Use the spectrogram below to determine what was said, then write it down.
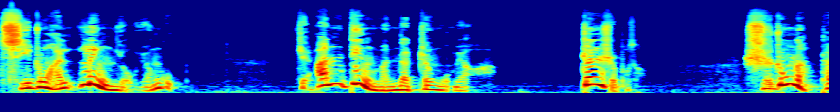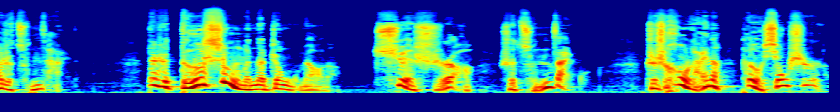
其中还另有缘故。这安定门的真武庙啊，真是不错，始终呢它是存在的。但是德胜门的真武庙呢，确实啊是存在过，只是后来呢，它又消失了。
